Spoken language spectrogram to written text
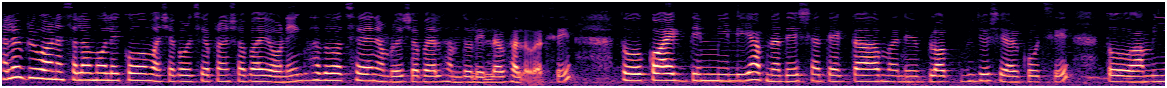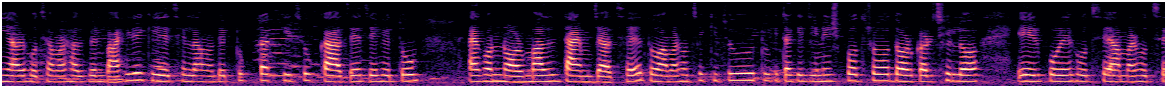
হ্যালো এভরিওয়ান আসসালামু আলাইকুম আশা করছি আপনারা সবাই অনেক ভালো আছেন। আমরাও সবাই আলহামদুলিল্লাহ ভালো আছি। তো কয়েকদিন মিলিয়ে আপনাদের সাথে একটা মানে ব্লগ ভিডিও শেয়ার করছি। তো আমি আর হচ্ছে আমার হাজব্যান্ড বাহিরে গিয়েছিলাম। আমাদের টুকটাক কিছু কাজে যেহেতু এখন নর্মাল টাইম যাচ্ছে তো আমার হচ্ছে কিছু টুকিটাকি জিনিসপত্র দরকার ছিল। এরপরে হচ্ছে আমার হচ্ছে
